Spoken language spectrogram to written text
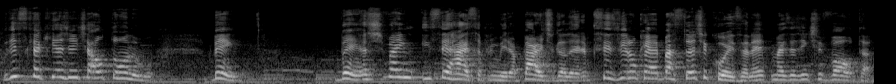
Por isso que aqui a gente é autônomo. Bem, Bem, a gente vai encerrar essa primeira parte, galera, porque vocês viram que é bastante coisa, né? Mas a gente volta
